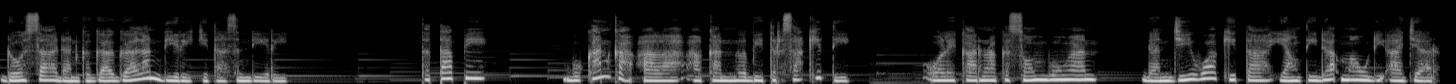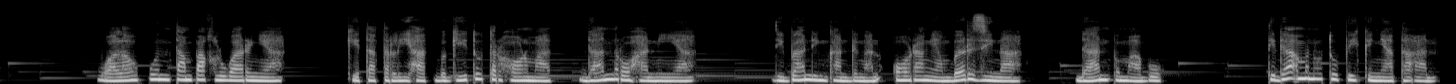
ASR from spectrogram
dosa dan kegagalan diri kita sendiri. Tetapi, bukankah Allah akan lebih tersakiti oleh karena kesombongan dan jiwa kita yang tidak mau diajar? Walaupun tampak luarnya kita terlihat begitu terhormat dan rohania dibandingkan dengan orang yang berzina dan pemabuk, tidak menutupi kenyataan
